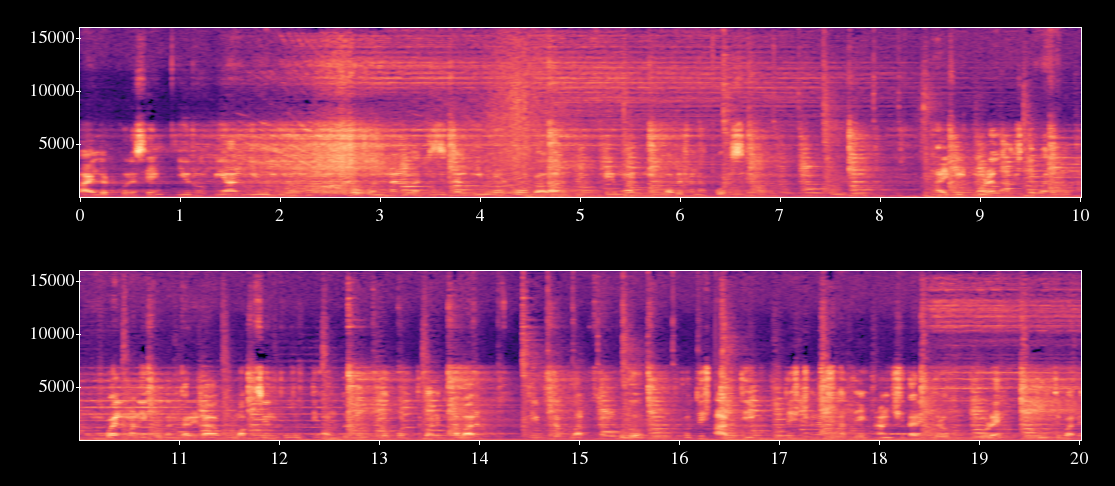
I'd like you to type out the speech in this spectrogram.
পাইলট করেছে। ইউরোপিয়ান ইউনিয়ন ও অন্যান্য ডিজিটাল ইউরো ও ডলার ফ্রেমওয়ার্ক নিয়ে গবেষণা করছে। হাইব্রিড মডেল আসতে পারে। মোবাইল মানি প্রদানকারীরা ব্লকচেন প্রযুক্তি অন্তর্ভুক্ত করতে পারে। আবার ক্রিপ্টো প্ল্যাটফর্মগুলো আর্থিক প্রতিষ্ঠানের সাথে অংশীদারিত্ব গড়ে তুলতে পারে।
